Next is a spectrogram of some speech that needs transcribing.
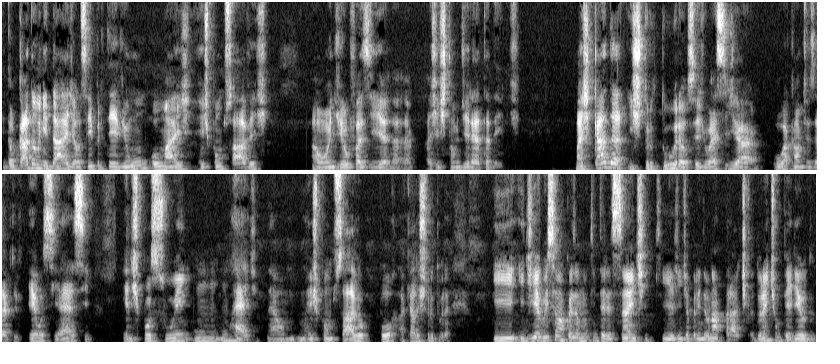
Então, cada unidade, ela sempre teve um ou mais responsáveis aonde eu fazia a, a gestão direta deles. Mas cada estrutura, ou seja, o SDR, o Account Executive e o CS, eles possuem um, um head, né, um, um responsável por aquela estrutura. E, e, Diego, isso é uma coisa muito interessante que a gente aprendeu na prática. Durante um período,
